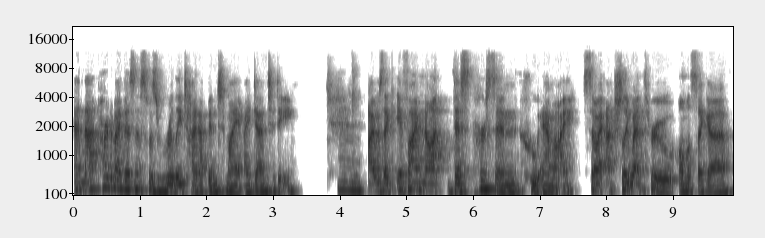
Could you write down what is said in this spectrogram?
And that part of my business was really tied up into my identity. Mm. I was like, if I'm not this person, who am I? So I actually went through almost like a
